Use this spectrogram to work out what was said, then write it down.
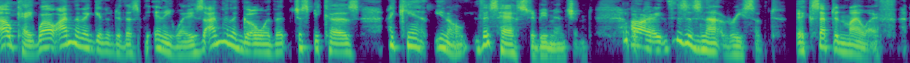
Okay, well, I'm going to get into this anyways. I'm going to go with it just because I can't, you know, this has to be mentioned. All right, this is not recent, except in my life,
